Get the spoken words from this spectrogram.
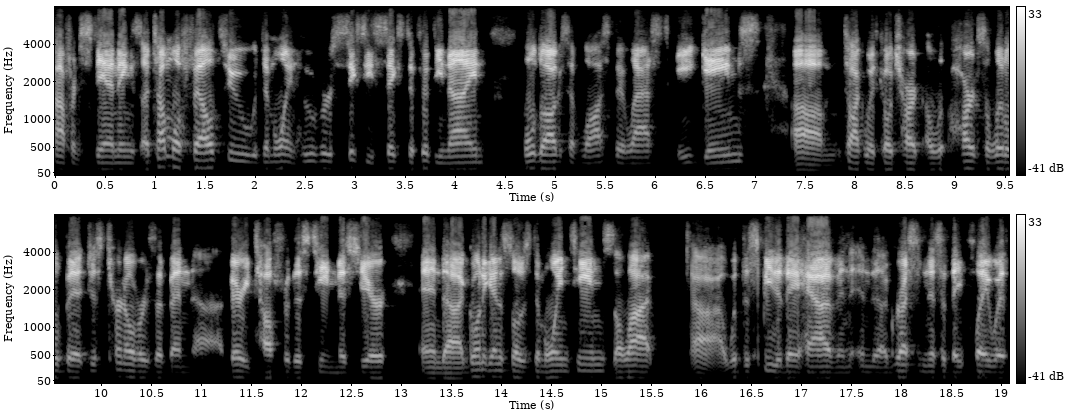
conference standings. Ottumwa fell to Des Moines Hoover, 66 to 59. Bulldogs have lost their last eight games. Um, talking with Coach Hart, Hart's a little bit, just turnovers have been uh, very tough for this team this year. And uh, going against those Des Moines teams a lot uh, with the speed that they have and, and, the aggressiveness that they play with,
